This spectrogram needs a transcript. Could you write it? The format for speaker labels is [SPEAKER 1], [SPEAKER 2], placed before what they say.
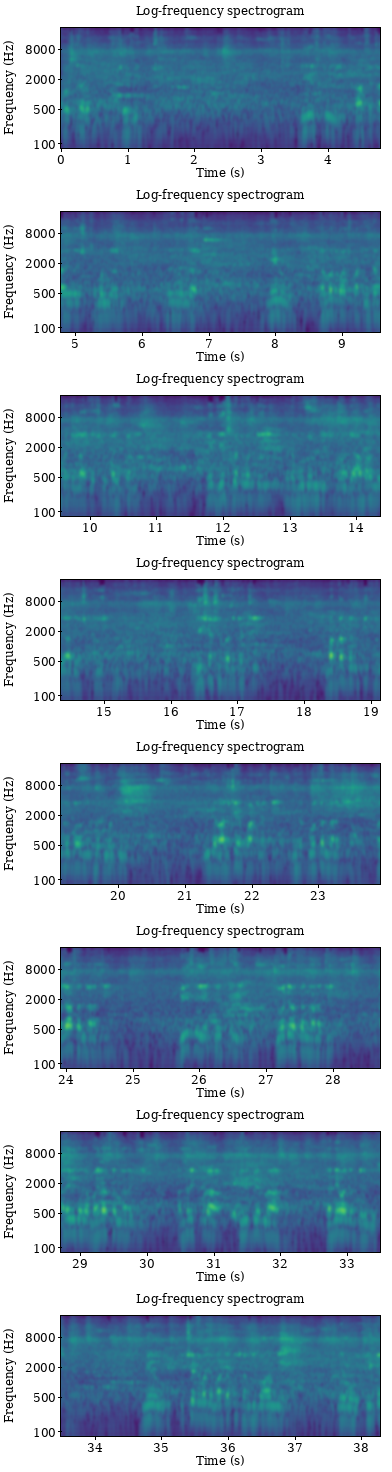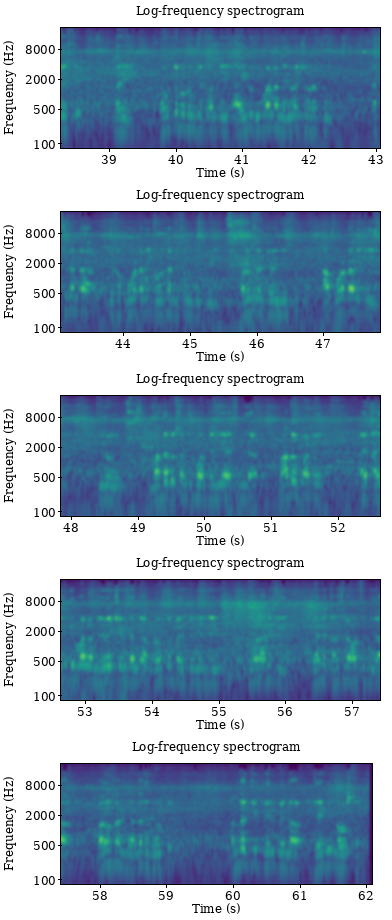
[SPEAKER 1] నమస్కారం. JB DSP రాష్ట్ర కార్యదర్శి సుమన్ గారు అదేవిధంగా నేను ధర్మత మార్చి పార్టీ నిజామాబాద్ జిల్లా అధ్యక్షుడు మహిపల్లి నేను చేసినటువంటి గత మూడు రోజులు చేసినటువంటి ఆభరణ నిరాదేశకి దేశ శిబిరానికి వచ్చి మద్దతు తెలిపి సంఘీభావం తెలిపినటువంటి వివిధ రాజకీయ పార్టీలకి వివిధ కుల సంఘాలకి ప్రజా సంఘాలకి బీసీ ఎస్ఎస్టీ యువజన సంఘాలకి అదేవిధంగా మహిళా సంఘాలకి అందరికీ కూడా పేరు పేరున ధన్యవాదాలు తెలియజేస్తున్నాం మీరు ఇచ్చేటువంటి మద్దతు సంఘీభావాన్ని మేము స్వీకరిస్తూ మరి ప్రభుత్వం ఉంచేటువంటి ఆ ఐదు డిమాండ్లను నెరవేర్చే వరకు ఖచ్చితంగా ఈ యొక్క పోరాటాన్ని కొనసాగిస్తామని చెప్పి మరొకసారి తెలియజేస్తూ ఆ పోరాటానికి మీరు మద్దతు సంఘీభావం తెలియజేసిందిగా మాతో పాటు ఆ యొక్క ఐదు డిమాండ్లను నెరవేర్చే విధంగా ప్రభుత్వంపై ఒత్తిడి పోవడానికి కలిసి రావాల్సిందిగా మరోసారి మీ అందరినీ కోరుతూ అందరికీ పేరు పేరున జై నమస్కారం.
